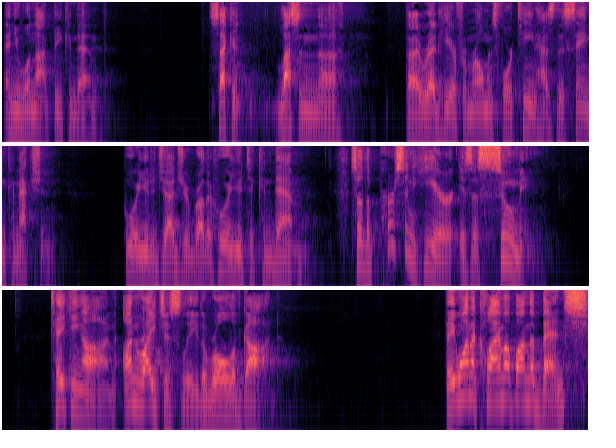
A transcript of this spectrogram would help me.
and you will not be condemned. Second lesson uh, that I read here from Romans 14 has this same connection. Who are you to judge your brother? Who are you to condemn? So the person here is assuming, taking on unrighteously the role of God. They want to climb up on the bench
